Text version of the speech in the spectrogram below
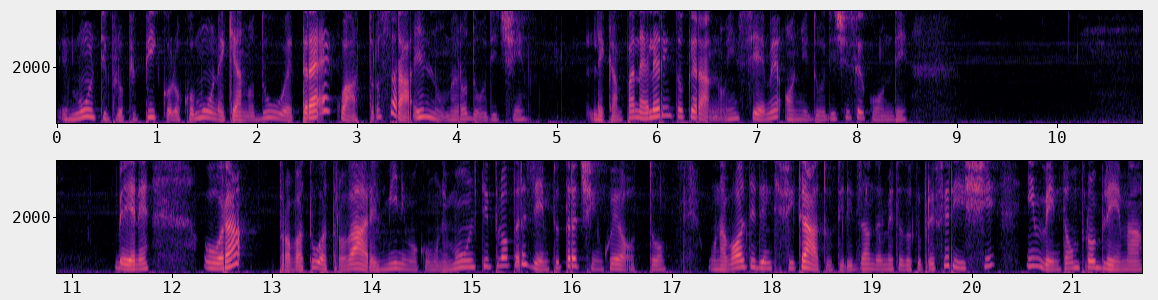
il multiplo più piccolo comune che hanno 2 3 e 4 sarà il numero 12 le campanelle rintoccheranno insieme ogni 12 secondi. Bene, ora prova tu a trovare il minimo comune multiplo, per esempio tra 5 e 8. Una volta identificato utilizzando il metodo che preferisci, inventa un problema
